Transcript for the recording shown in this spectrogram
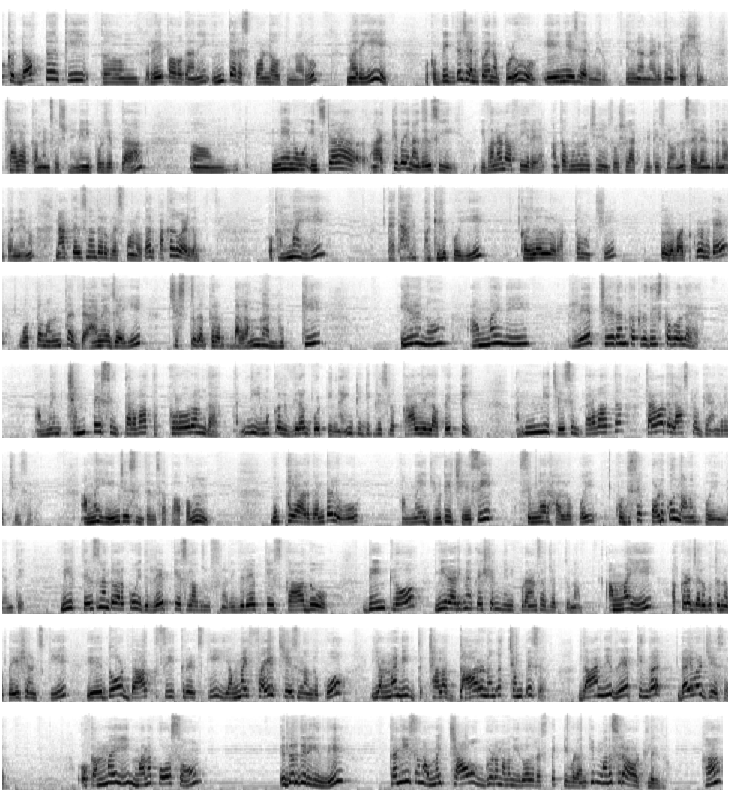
ఒక డాక్టర్కి రేప్ అవ్వగానే ఇంత రెస్పాండ్ అవుతున్నారు. మరి ఒక బిడ్డ చనిపోయినప్పుడు ఏం చేశారు మీరు? ఇది నన్ను అడిగిన క్వశ్చన్. చాలా కమెంట్స్ వచ్చినాయి. నేను ఇప్పుడు చెప్తా. నేను ఇన్స్టా యాక్టివ్ అయి నాకు తెలిసి ఈ వన్ అండ్ హాఫ్ ఇయరే అంతకుముందు నుంచి నేను సోషల్ యాక్టివిటీస్లో ఉన్న సైలెంట్గా నా పని నేను. నాకు తెలిసినంత వరకు రెస్పాండ్ అవుతా. అది పక్కకు పెడదాం. ఒక అమ్మాయి పెదాలు పగిలిపోయి కళ్ళల్లో రక్తం వచ్చి ఇక్కడ పట్టుకుంటే మొత్తం అంతా డ్యామేజ్ అయ్యి చెస్ట్ దగ్గర బలంగా నొక్కి ఈవెన్ అమ్మాయిని రేప్ చేయడానికి అక్కడ తీసుకోబోలే అమ్మాయిని చంపేసిన తర్వాత క్రూరంగా అన్ని ఎముకలు విరగొట్టి నైంటీ డిగ్రీస్లో కాళ్ళు ఇలా పెట్టి అన్నీ చేసిన తర్వాత తర్వాత లాస్ట్లో గ్యాంగ్ రేప్ చేశారు. అమ్మాయి ఏం చేసింది తెలుసా పాపం? ముప్పై ఆరు గంటలు అమ్మాయి డ్యూటీ చేసి సెమినార్ హాల్లో పోయి కొద్దిసేపు పడుకుందామని పోయింది అంతే. మీరు తెలిసినంత వరకు ఇది రేప్ కేసు లాగా చూస్తున్నారు. ఇది రేప్ కేసు కాదు. దీంట్లో మీరు అడిగిన క్వశ్చన్ నేను ఇప్పుడు ఆన్సర్ చెప్తున్నా. అమ్మాయి అక్కడ జరుగుతున్న పేషెంట్స్కి ఏదో డార్క్ సీక్రెట్స్కి ఈ అమ్మాయి ఫైట్ చేసినందుకు ఈ అమ్మాయిని చాలా దారుణంగా చంపేశారు. దాన్ని రేప్ కింద డైవర్ట్ చేశారు. ఒక అమ్మాయి మన కోసం ఎదురు తిరిగింది. కనీసం అమ్మాయి చావుకు కూడా మనం ఈరోజు రెస్పెక్ట్ ఇవ్వడానికి మనసు రావట్లేదు. Huh?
